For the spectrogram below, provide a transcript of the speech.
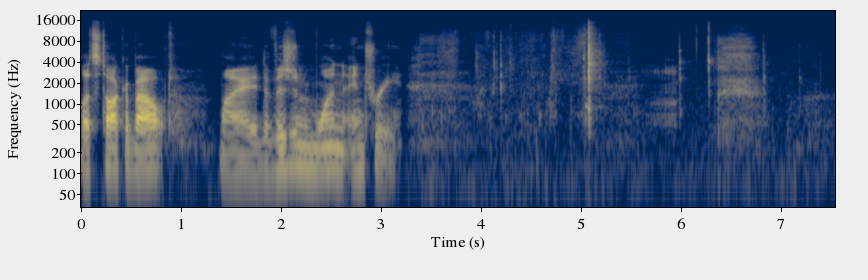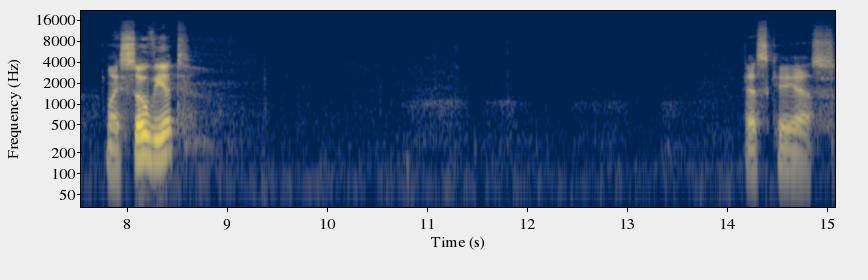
let's talk about my Division 1 entry. My Soviet SKS.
